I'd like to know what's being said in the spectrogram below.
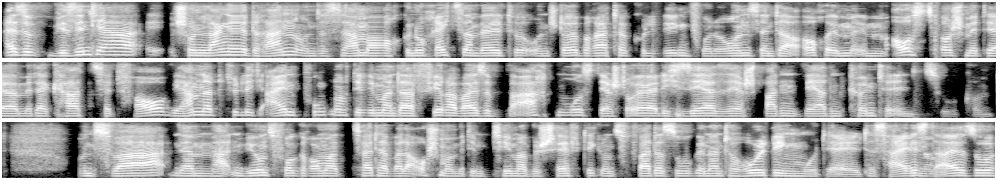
also wir sind ja schon lange dran und es haben auch genug Rechtsanwälte und Steuerberaterkollegen von uns sind da auch im, im Austausch mit der, mit der KZV. Wir haben natürlich einen Punkt noch, den man da fairerweise beachten muss, der steuerlich sehr, sehr spannend werden könnte in Zukunft. Und zwar ähm, hatten wir uns vor geraumer Zeit, Herr Waller, auch schon mal mit dem Thema beschäftigt, und zwar das sogenannte Holding-Modell. Das heißt genau. also,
